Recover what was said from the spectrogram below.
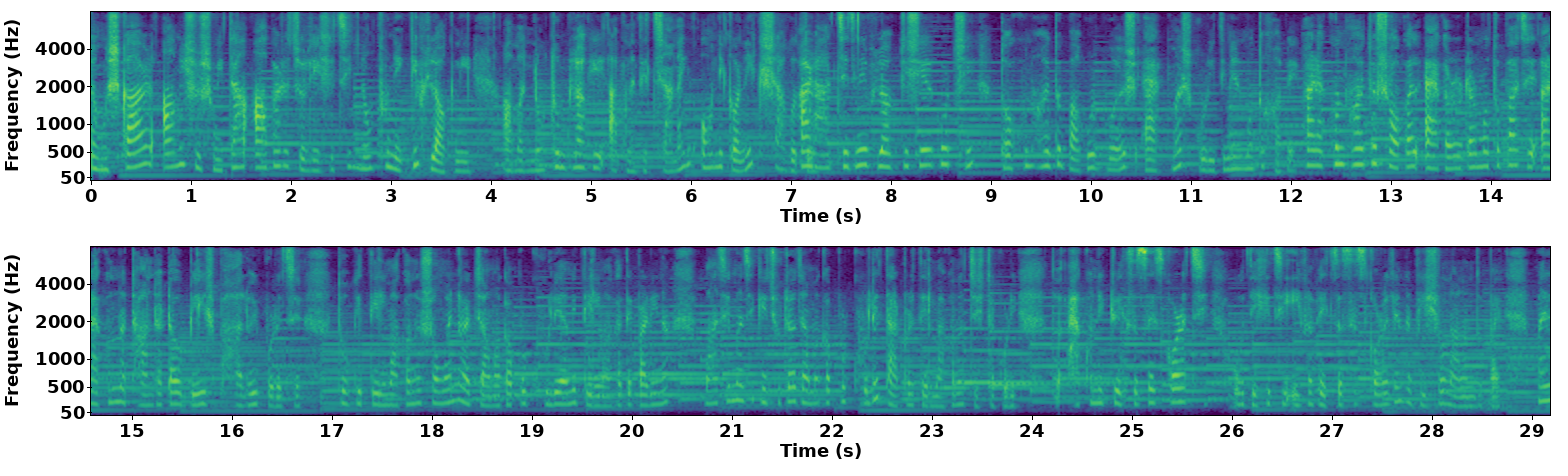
নমস্কার, আমি সুস্মিতা, আবারও চলে এসেছি নতুন একটি ভ্লগ নিয়ে। আমার নতুন ভ্লগে আপনাদের জানাই অনেক অনেক স্বাগত। আর আজ যেদিনে ভ্লগটি শেয়ার করছি, তখন হয়তো বাবুর বয়স এক মাস কুড়ি দিনের মতো হবে। আর এখন হয়তো সকাল এগারোটার মতো বাজে, আর এখন না ঠান্ডাটাও বেশ ভালোই পড়েছে। তো ওকে তেল মাখানোর সময় না আর জামা কাপড় খুলে আমি তেল মাখাতে পারি না। মাঝে মাঝে কিছুটা জামা কাপড় খুলে তারপরে তেল মাখানোর চেষ্টা করি। তো এখন একটু এক্সারসাইজ করাচ্ছি। ও দেখেছি এইভাবে এক্সারসাইজ করালে না ভীষণ আনন্দ পায়। মানে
